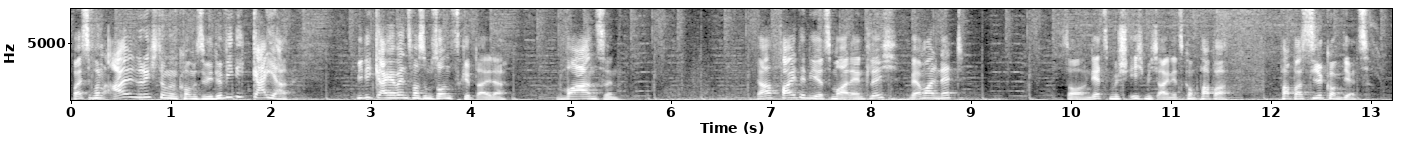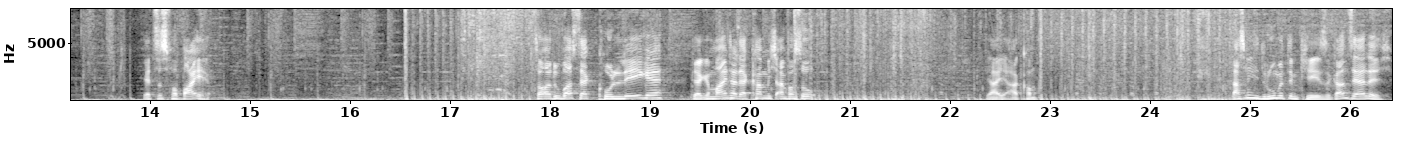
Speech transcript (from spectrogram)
Weißt du, von allen Richtungen kommen sie wieder, wie die Geier. Wie die Geier, wenn es was umsonst gibt, Alter. Wahnsinn. Ja, fighte die jetzt mal endlich. Wäre mal nett. So, und jetzt mische ich mich ein. Jetzt kommt Papa. Papas hier kommt jetzt. Jetzt ist vorbei. So, du warst der Kollege, der gemeint hat, er kann mich einfach so... Ja, ja, komm. Lass mich in Ruhe mit dem Käse, ganz ehrlich.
